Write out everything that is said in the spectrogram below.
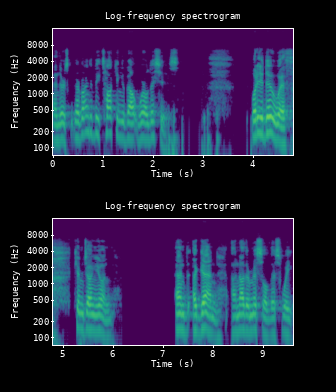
and they're going to be talking about world issues. What do you do with Kim Jong Un? And again, another missile this week,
